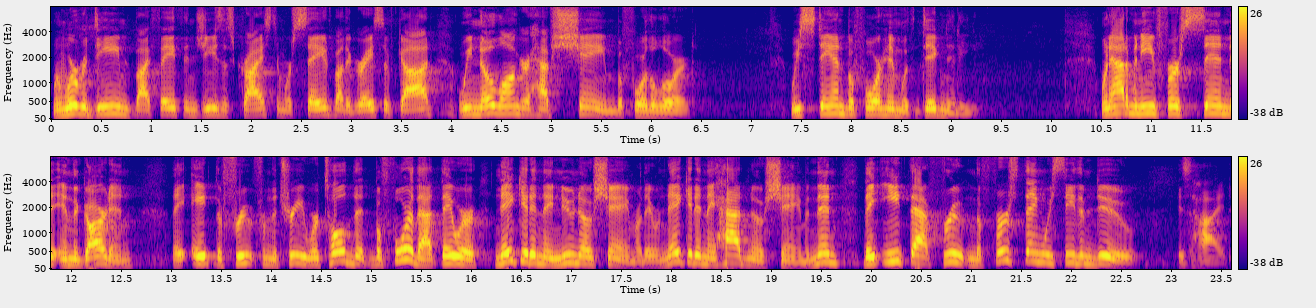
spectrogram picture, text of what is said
When we're redeemed by faith in Jesus Christ and we're saved by the grace of God, we no longer have shame before the Lord. We stand before Him with dignity. When Adam and Eve first sinned in the garden, they ate the fruit from the tree. We're told that before that they were naked and they knew no shame, or they were naked and they had no shame. And then they eat that fruit, and the first thing we see them do is hide.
